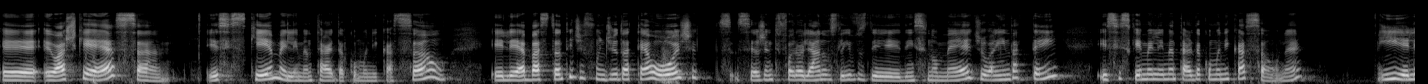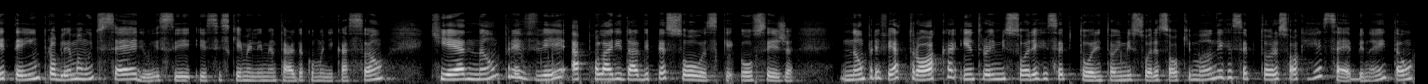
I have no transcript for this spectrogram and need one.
É, eu acho que essa, esse esquema elementar da comunicação, ele é bastante difundido até hoje, se a gente for olhar nos livros de, de ensino médio, ainda tem esse esquema elementar da comunicação, né? E ele tem um problema muito sério, esse, esse esquema elementar da comunicação, que é não prever a polaridade de pessoas, que, ou seja, não prevê a troca entre o emissor e o receptor. Então, o emissor é só o que manda e o receptor é só o que recebe, né? Então,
